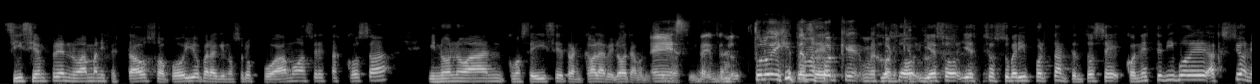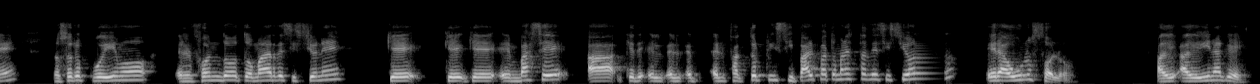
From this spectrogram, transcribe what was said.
sí siempre nos han manifestado su apoyo para que nosotros podamos hacer estas cosas y no nos han, como se dice, trancado la pelota. tú lo dijiste mejor que... Mejor y, eso, y, eso, es súper importante. Entonces, con este tipo de acciones, nosotros pudimos, en el fondo, tomar decisiones que, que, que en base a que el, el, el, factor principal para tomar esta decisión era uno solo. ¿Adivina qué?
